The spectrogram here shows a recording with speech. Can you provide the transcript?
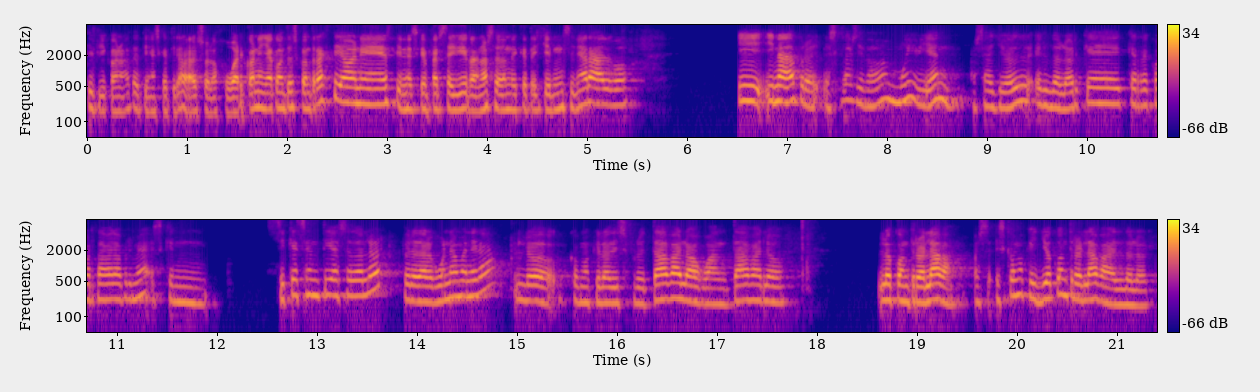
típico, ¿no? Te tienes que tirar al suelo, jugar con ella con tus contracciones, tienes que perseguirla, no sé dónde que te quiere enseñar algo. Y, nada, pero es que las llevaba muy bien. O sea, yo el, dolor que, recordaba la primera es que sí que sentía ese dolor, pero de alguna manera lo, como que lo disfrutaba, lo aguantaba, lo, lo controlaba. es como que yo controlaba el dolor.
